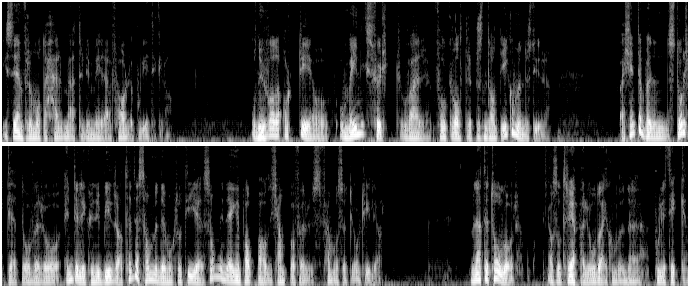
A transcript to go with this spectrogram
istedenfor å måtte herme etter de mer erfarne politikerne. Og nå var det artig og, og meningsfylt å være folkevalgt representant i kommunestyret. Jeg kjente på en stolthet over å endelig kunne bidra til det samme demokratiet som min egen pappa hadde kjempa for 75 år tidligere. Men etter tolv år, altså tre perioder i kommunepolitikken,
